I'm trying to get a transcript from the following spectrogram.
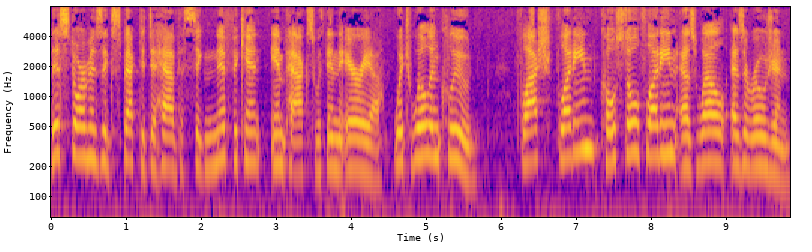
This storm is expected to have significant impacts within the area, which will include flash flooding, coastal flooding, as well as erosion,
